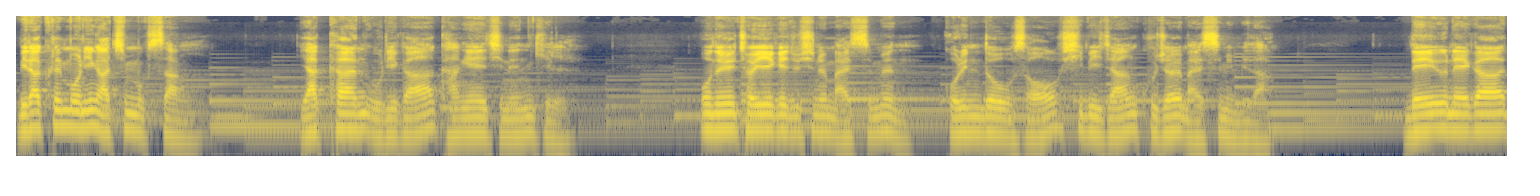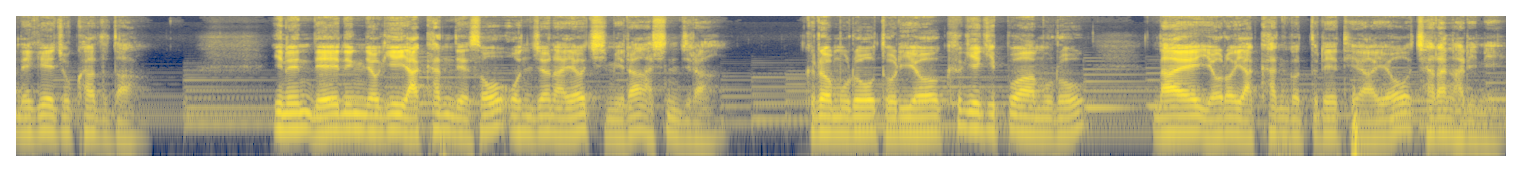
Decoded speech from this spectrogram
미라클 모닝 아침 묵상 약한 우리가 강해지는 길 오늘 저희에게 주시는 말씀은 고린도후서 12장 9절 말씀입니다. 내 은혜가 내게 족하도다. 이는 내 능력이 약한 데서 온전하여 짐이라 하신지라. 그러므로 도리어 크게 기뻐함으로 나의 여러 약한 것들에 대하여 자랑하리니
